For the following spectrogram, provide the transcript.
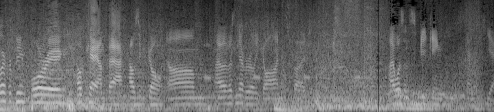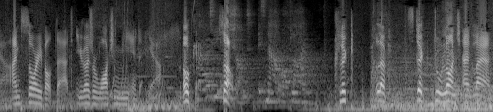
Sorry for being boring. Okay, I'm back. How's it going? Um, I was never really gone, but I wasn't speaking, and yeah, I'm sorry about that. You guys are watching me, and yeah. Okay, so click left stick to launch and land.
